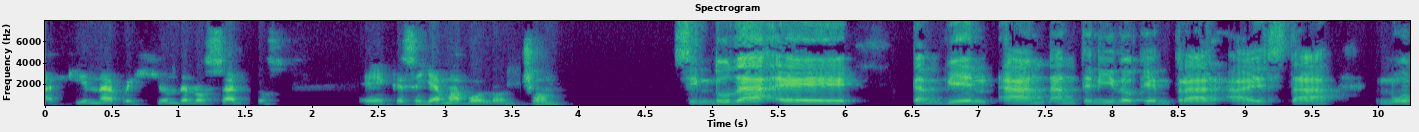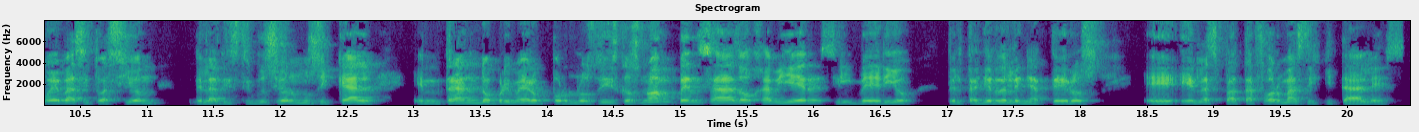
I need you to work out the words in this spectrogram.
aquí en la región de los Altos, eh, que se llama Bolonchón. Sin duda, eh, también han, han, tenido que entrar a esta nueva situación de la distribución musical entrando primero por los discos. ¿No han pensado, Javier Silverio, del taller de leñateros, eh, en las plataformas digitales?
